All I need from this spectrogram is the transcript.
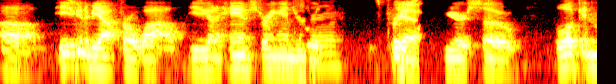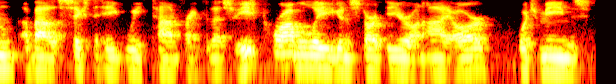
uh, he's going to be out for a while. He's got a hamstring injury. It's pretty Yeah. severe. So looking about a six to eight week time frame for that. So he's probably going to start the year on IR, which means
